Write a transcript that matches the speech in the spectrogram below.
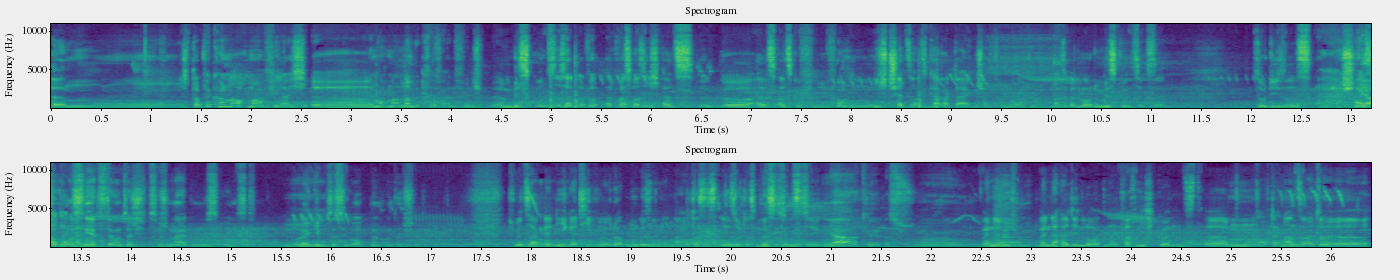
Ähm, ich glaube, wir können auch mal vielleicht äh, noch einen anderen Begriff einführen. Ich, äh, Missgunst ist halt etwa- etwas, was ich als, äh, als, als Gefühl von nicht schätze, als Charaktereigenschaft von Leuten. Also wenn Leute missgünstig sind. So dieses, ah, scheiße, ja, wo ist denn jetzt der Unterschied zwischen Neid und Missgunst? Oder Mm. gibt es überhaupt einen Unterschied? Ich würde sagen, der negative oder ungesunde Neid, das ist eher so das Das Missgünstige. Miss- Ja, okay, das äh, Wenn du, wenn du halt den Leuten etwas nicht gönnst. Ähm, auf der anderen Seite,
